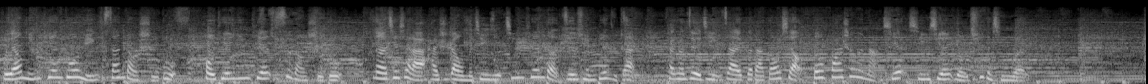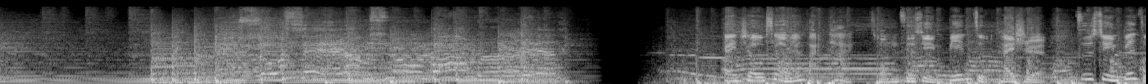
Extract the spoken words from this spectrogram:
阜阳明天多云，三到十度；后天阴天，四到十度。那接下来还是让我们进入今天的资讯编组站，看看最近在各大高校都发生了哪些新鲜有趣的新闻。受校园百态，从资讯编组开始。资讯编组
